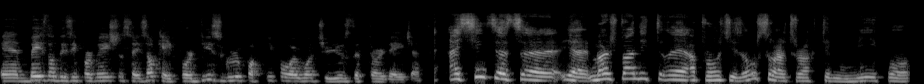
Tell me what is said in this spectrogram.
And based on this information says, okay, for this group of people, I want to use the third agent. I think that, uh, yeah, merge bandit uh, approach is also attracting me for,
